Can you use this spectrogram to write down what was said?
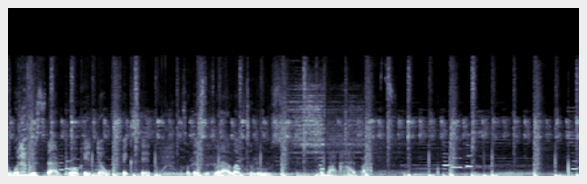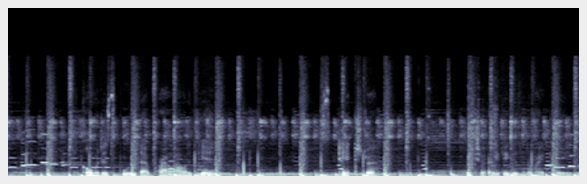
Whatever's not broken, don't fix it. So this is what I love to lose for my eyebrows. Go and just smooth that brow out again. Extra. Make sure everything is in the right place.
